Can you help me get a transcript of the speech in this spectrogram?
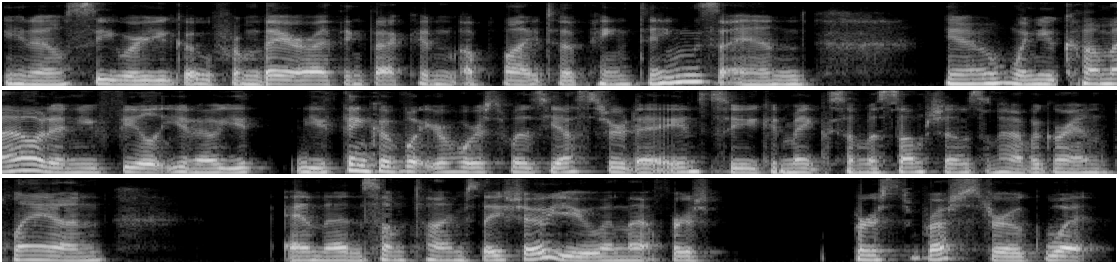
you know see where you go from there. I think that can apply to paintings and you know when you come out and you feel you know you you think of what your horse was yesterday and so you can make some assumptions and have a grand plan. And then sometimes they show you in that first first brush stroke what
